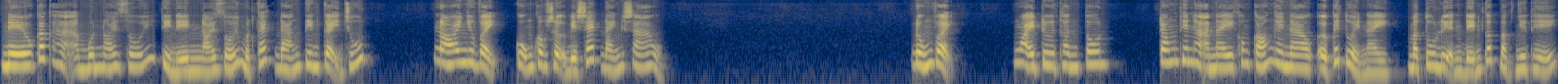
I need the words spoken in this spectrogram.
Nếu các hạ muốn nói dối thì nên nói dối một cách đáng tin cậy chút. Nói như vậy cũng không sợ bị xét đánh sao? Đúng vậy. Ngoại trừ thần tôn, trong thiên hạ này không có người nào ở cái tuổi này mà tu luyện đến cấp bậc như thế.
